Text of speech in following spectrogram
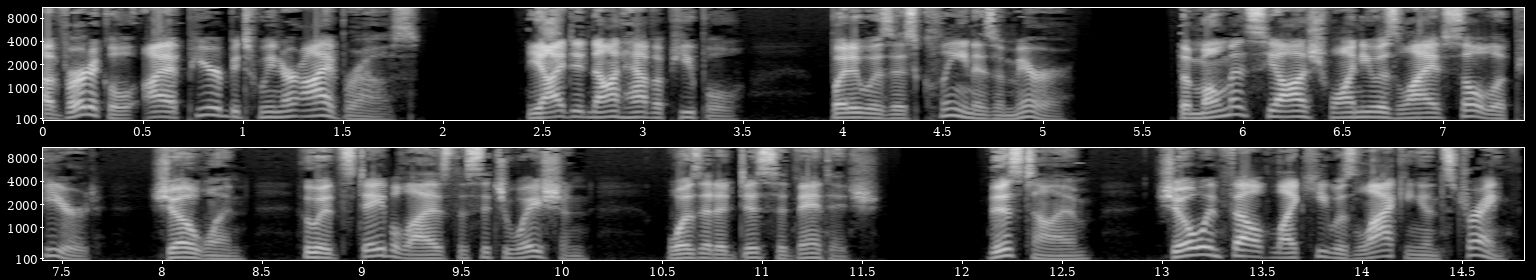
A vertical eye appeared between her eyebrows. The eye did not have a pupil, but it was as clean as a mirror. The moment Xia Xianyu's life soul appeared, Zhou Wen, who had stabilized the situation, was at a disadvantage. This time, Zhou Wen felt like he was lacking in strength.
